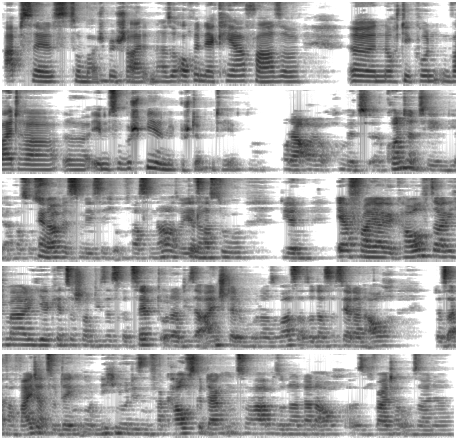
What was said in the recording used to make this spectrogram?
Upsells zum Beispiel schalten. Also auch in der Care-Phase äh, noch die Kunden weiter äh, eben zu bespielen mit bestimmten Themen. Oder auch mit äh, Content-Themen, die einfach so ja. servicemäßig umfassen. Ne? Also jetzt genau. hast du dir einen Airfryer gekauft, sage ich mal, hier kennst du schon dieses Rezept oder diese Einstellung oder sowas. Also das ist ja dann auch, das einfach weiterzudenken und nicht nur diesen Verkaufsgedanken zu haben, sondern dann auch äh, sich weiter um seine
